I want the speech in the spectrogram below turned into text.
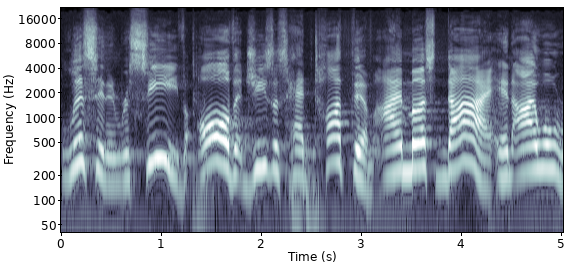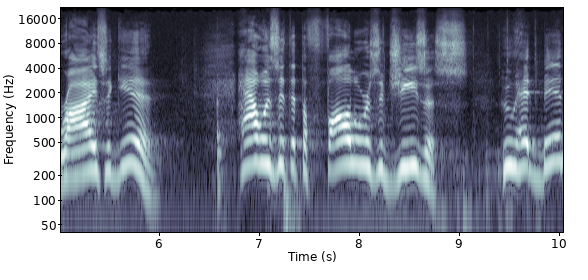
listen and receive all that Jesus had taught them. I must die and I will rise again. How is it that the followers of Jesus, who had been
